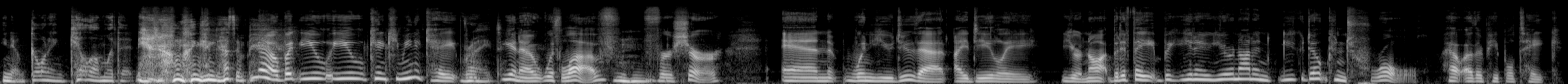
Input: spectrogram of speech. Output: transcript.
you know go in and kill them with it. You know, like it doesn't. No, but you you can communicate, Right. You know, with love mm-hmm. for sure. And when you do that, ideally, you're not. But if they, but you know, you're not in. You don't control how other people take,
